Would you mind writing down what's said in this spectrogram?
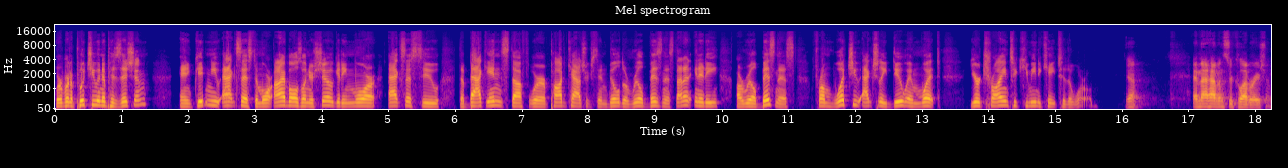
We're going to put you in a position and getting you access to more eyeballs on your show, getting more access to the back end stuff where podcasters can build a real business, not an entity, a real business from what you actually do and what you're trying to communicate to the world. Yeah, and that happens through collaboration,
